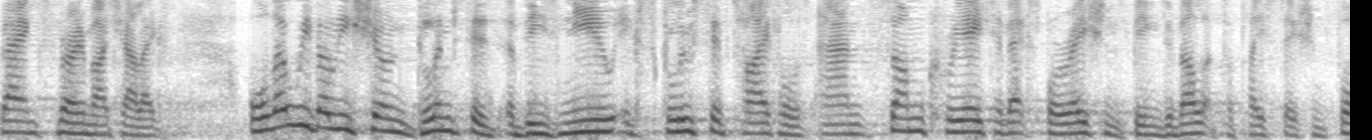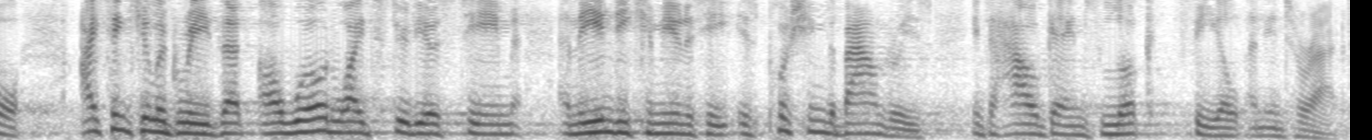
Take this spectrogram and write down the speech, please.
Thanks very much, Alex. Although we've only shown glimpses of these new exclusive titles and some creative explorations being developed for PlayStation 4, I think you'll agree that our worldwide studios team and the indie community is pushing the boundaries into how games look, feel, and interact.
